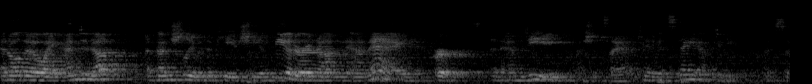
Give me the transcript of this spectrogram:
and although I ended up eventually with a PhD in theater, and not an MA, or MD, I should say, I can't even say MD, I'm so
